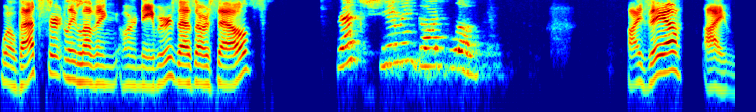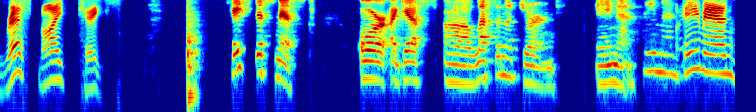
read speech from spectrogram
Well, that's certainly loving our neighbors as ourselves. that's sharing God's love. Isaiah, I rest my case. Case dismissed, or I guess uh, lesson adjourned. Amen. Amen. Amen.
